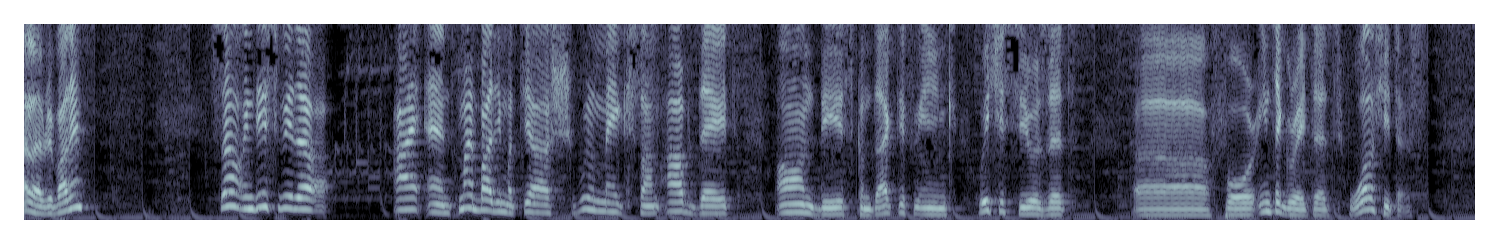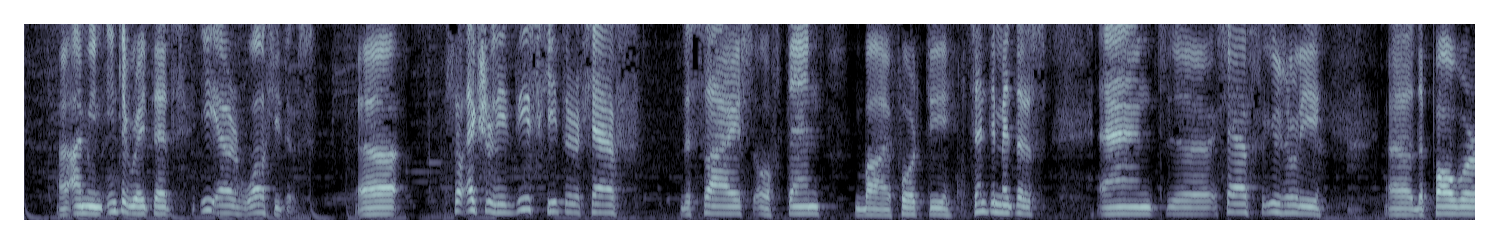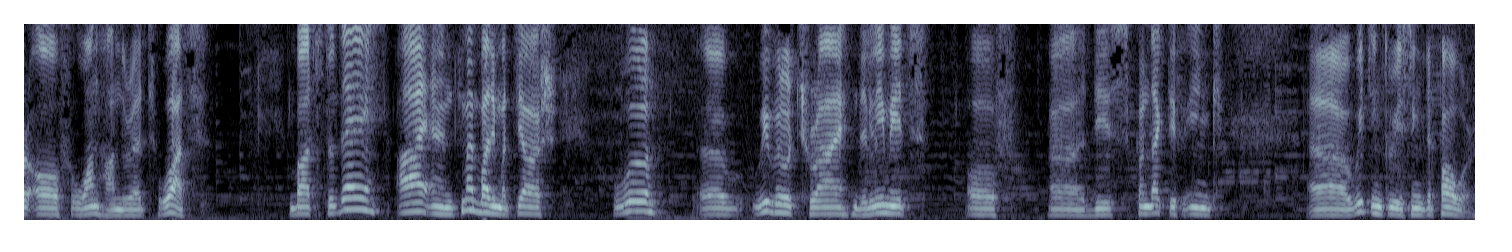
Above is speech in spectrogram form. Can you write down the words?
Hello everybody! So in this video I and my buddy Matias will make some update on this conductive ink which is used uh, for integrated wall heaters. Uh, I mean integrated ER wall heaters. Uh, so actually this heater have the size of 10 by 40 centimeters and uh, have usually uh, the power of 100 watts. But today I and my buddy Matias will uh, we will try the limits of uh, this conductive ink uh, with increasing the power.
